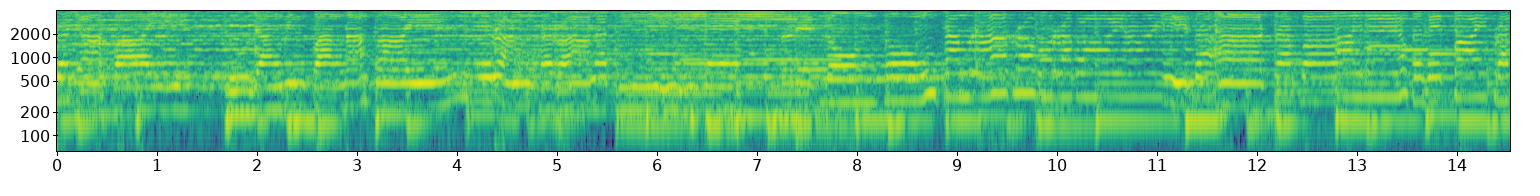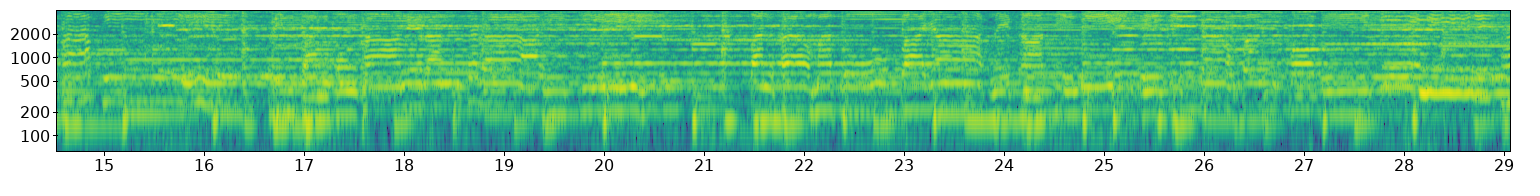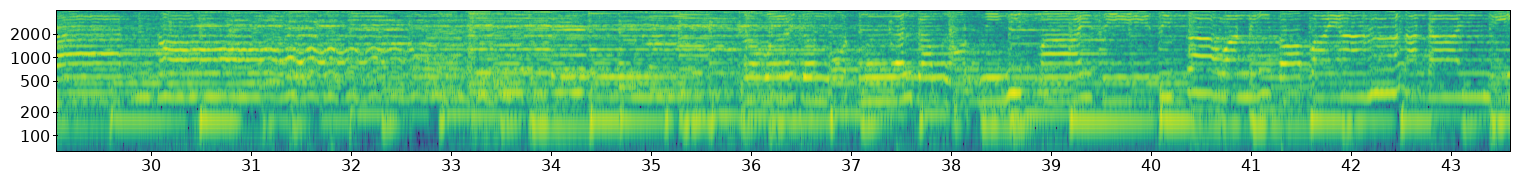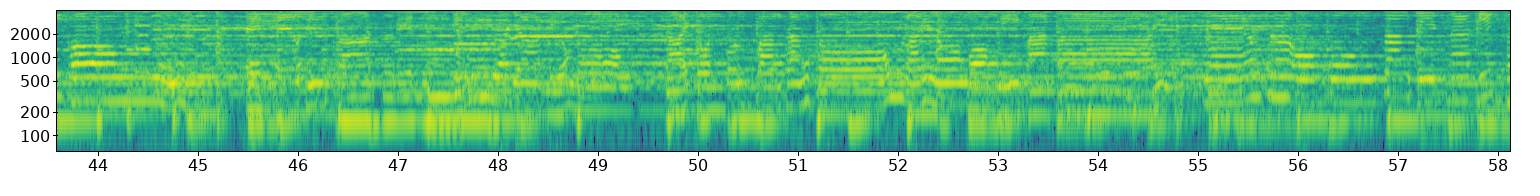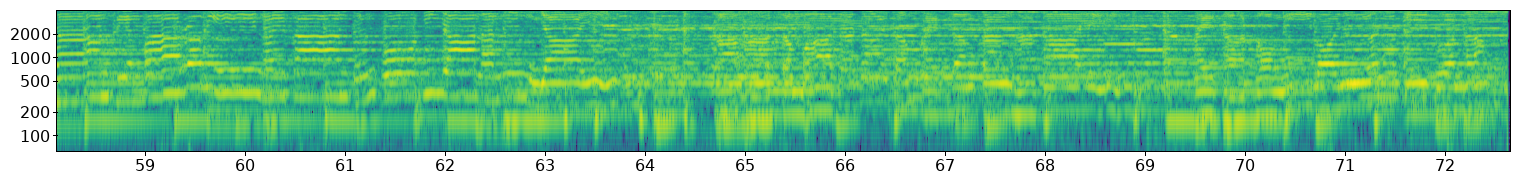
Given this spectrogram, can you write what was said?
ระยาไปดูยังริมฝั่งน้ำใสรันชรานาที เสด็จลงทรงชำระพระวรกายให้สะอาดสบายแล้วเสด็จไปประทับทีริมฝั่งคงคาในรันชราอีกทีปั้นข้าวมาถูกปายาในถาดที่มีที่ คงเสร็จแล้วถือถาดเสด็จถึงระยะเดียวมองสายชนบนฝั่งทั้งสองไหลนองมองมีผ่านไปแล้วพระองค์ทรงตั้งจิตนาทิทานเสียงบารมีในการถึงโพธิญาณอันยิ่งใหญ่ถ้าอาตมาจะได้สำเร็จดังตั้งหาใจให้ถาดทองนี้ลอยเนื้อนที่ทวนน้ำ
